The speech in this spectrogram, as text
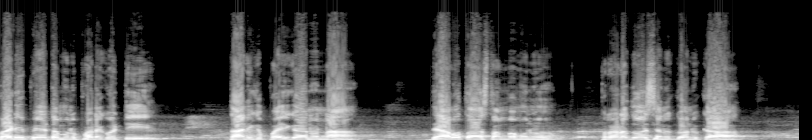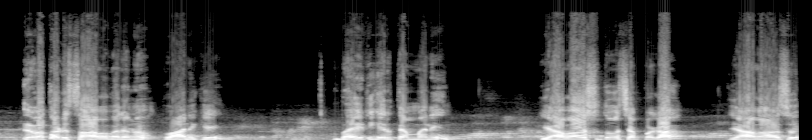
బడిపీఠమును పడగొట్టి దానికి పైగానున్న దేవతా స్తంభమును ప్రడదోసెను గనుక అతడు సావవలను వానికి బయటికి తెమ్మని యావాసుతో చెప్పగా యావాసు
